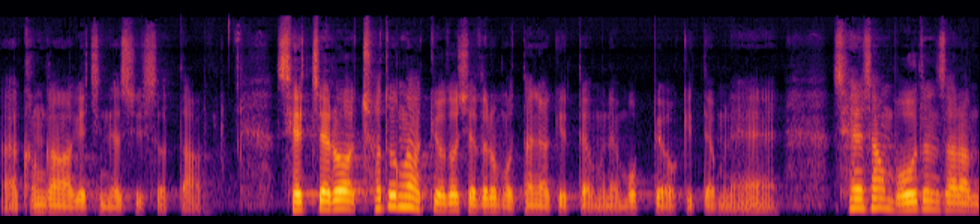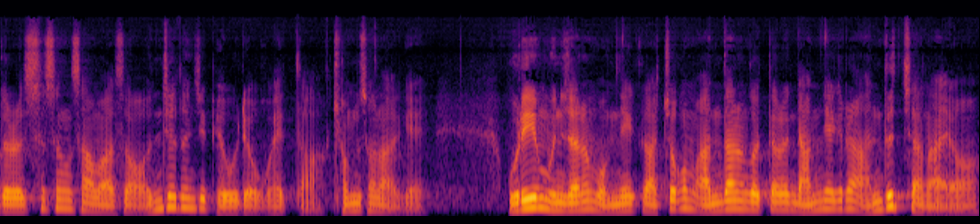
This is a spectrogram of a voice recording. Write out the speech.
어, 건강하게 지낼 수 있었다. 셋째로 초등학교도 제대로 못 다녔기 때문에 못 배웠기 때문에 세상 모든 사람들을 스승 삼아서 언제든지 배우려고 했다. 겸손하게. 우리 문제는 뭡니까? 조금 안다는 것 때문에 남 얘기를 안 듣잖아요.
